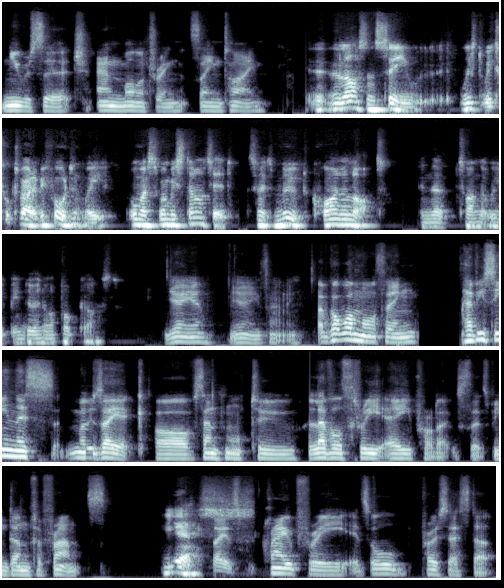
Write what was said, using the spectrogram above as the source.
new research and monitoring at the same time. Uh, the Larsen C, we, we talked about it before, didn't we? Almost when we started. So it's moved quite a lot in the time that we've been doing our podcast. Yeah, yeah, yeah, exactly. I've got one more thing have you seen this mosaic of Sentinel 2 level 3A products that's been done for France? Yes. So it's cloud free, it's all processed up.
